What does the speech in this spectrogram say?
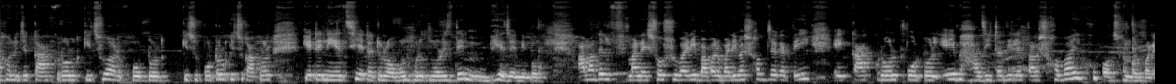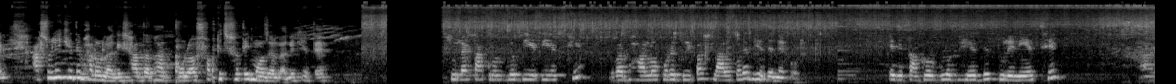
এখন এই যে কাঁকরোল কিছু আর পটল, কিছু পটল, কিছু কাঁকরোল কেটে নিয়েছি, এটা একটু লবণ, হলুদ, মরিচ দিয়ে ভেজে নিব। আমাদের মানে শ্বশুরবাড়ি, বাবার বাড়ি বা সব জায়গাতেই এই কাঁকরোল, পটল, এই ভাজিটা দিলে তারা সবাই খুব পছন্দ করে। আসলেই খেতে ভালো লাগে, সাদা ভাত, পোলাও সব কিছুর সাথেই মজা লাগে খেতে। চুলায় কাঁকরোলগুলো দিয়ে দিয়েছি, এবার ভালো করে দুই পাশ লাল করে ভেজে নেব। এই যে কাঁকড়গুলো ভেজে তুলে নিয়েছি। আর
